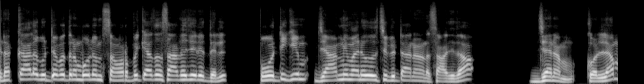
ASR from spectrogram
ഇടക്കാല കുറ്റപത്രം പോലും സമർപ്പിക്കാത്ത സാഹചര്യത്തിൽ പോറ്റിക്കും ജാമ്യം അനുവദിച്ചു കിട്ടാനാണ് സാധ്യത. ജനം കൊല്ലം.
